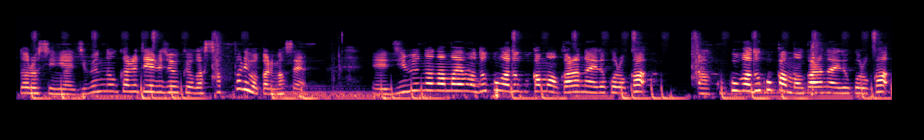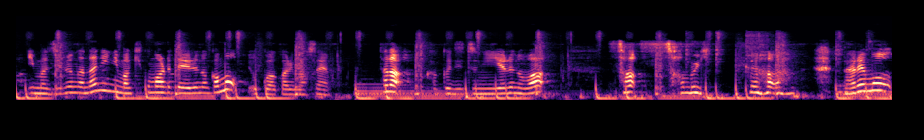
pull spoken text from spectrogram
ドロシーには自分の置かれている状況がさっぱりわかりません。えー、自分の名前もどこがどこかもわからないどころか、あここがどこかもわからないどころか今自分が何に巻き込まれているのかもよくわかりませんただ確実に言えるのはさ寒い誰も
